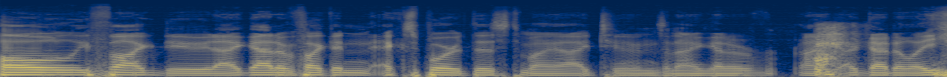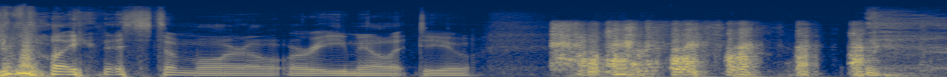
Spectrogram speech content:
Holy fuck, dude! I gotta fucking export this to my iTunes, and I gotta I, I gotta let you play this tomorrow or email it to you.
